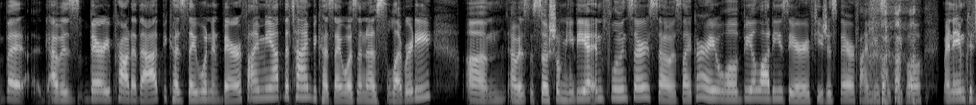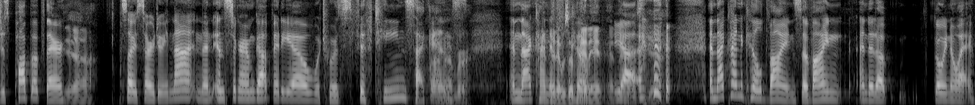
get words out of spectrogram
But I was very proud of that because they wouldn't verify me at the time because I wasn't a celebrity. Um, I was a social media influencer. So I was like, all right, well, it'd be a lot easier if you just verify me so people, my name could just pop up there. Yeah, So I started doing that. And then Instagram got video, which was 15 seconds. I remember. And that kind And of then it was a killed- minute, and yeah, was- yeah. and that kind of killed Vine. So Vine ended up going away,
